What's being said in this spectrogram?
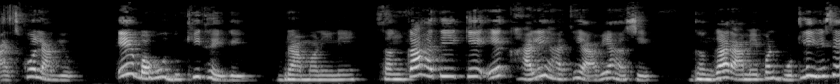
આંચકો લાગ્યો. એ બહુ દુઃખી થઈ ગઈ. બ્રાહ્મણીને શંકા હતી કે એ ખાલી હાથે આવ્યા હશે. ગંગારામે પણ પોટલી વિશે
